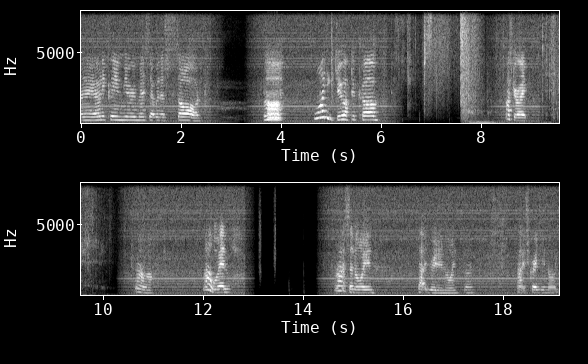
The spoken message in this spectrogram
I only clean your mess up with a sword. Ugh! Why did you have to come? That's great. Oh well. Oh well. That's annoying. That is really annoying. So. That is crazy annoying.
